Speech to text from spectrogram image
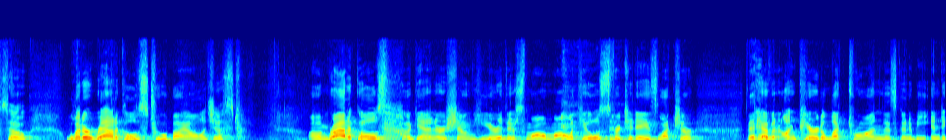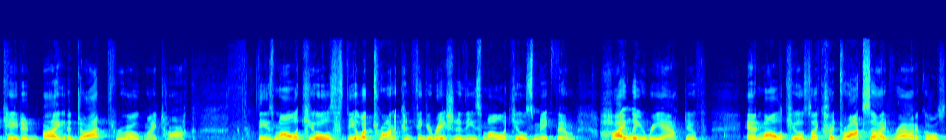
So what are radicals to a biologist? Um, radicals, again, are shown here. They're small molecules for today's lecture that have an unpaired electron that's going to be indicated by a dot throughout my talk. These molecules, the electronic configuration of these molecules make them highly reactive, and molecules like hydroxide radicals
